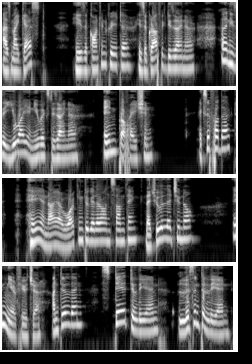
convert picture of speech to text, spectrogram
as my guest. He's a content creator, he's a graphic designer, and he's a UI and UX designer in profession. Except for that, he and I are working together on something that you will let you know in near future. Until then, stay till the end, listen till the end,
